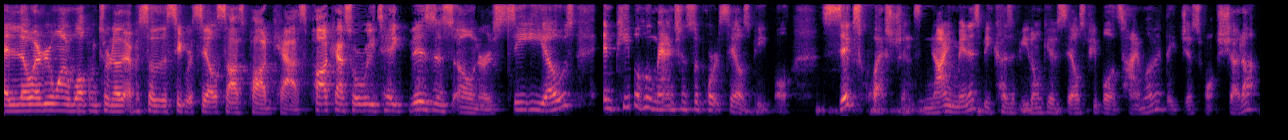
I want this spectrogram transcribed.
Hello, everyone. Welcome to another episode of the Secret Sales Sauce Podcast. Podcast where we take business owners, CEOs, and people who manage and support salespeople. Six questions, nine minutes, because if you don't give salespeople a time limit, they just won't shut up.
